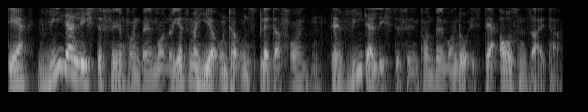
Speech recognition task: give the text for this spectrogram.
der widerlichste Film von Belmondo, jetzt mal hier unter uns Blätterfreunden, der widerlichste Film von Belmondo ist der Außenseiter.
